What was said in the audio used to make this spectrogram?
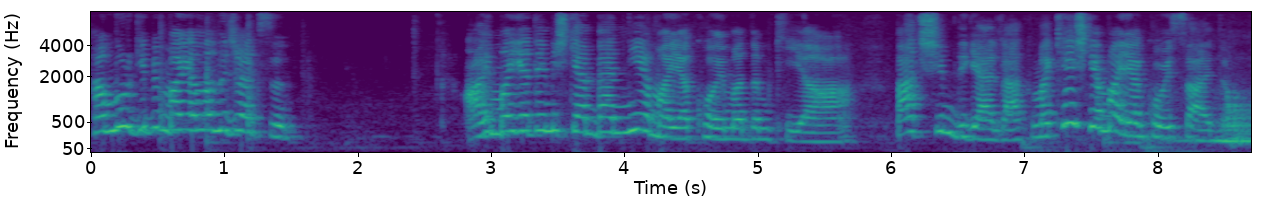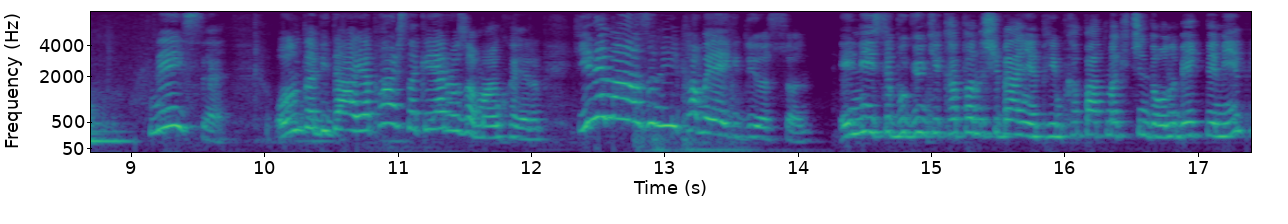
Hamur gibi mayalanacaksın. Ay maya demişken ben niye maya koymadım ki ya? Bak şimdi geldi aklıma. Keşke maya koysaydım. Neyse. Onu da bir daha yaparsak eğer o zaman koyarım. Yine mi ağzını yıkamaya gidiyorsun? En iyisi bugünkü kapanışı ben yapayım. Kapatmak için de onu beklemeyeyim.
